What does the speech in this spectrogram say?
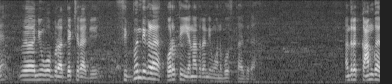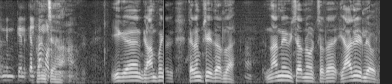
ಆ, ನೀವು ಒಬ್ಬರು ಅಧ್ಯಕ್ಷರಾಗಿ ಸಿಬ್ಬಂದಿಗಳ ಕೊರತೆ ಏನಾದರೂ ನೀವು ಅನುಭವಿಸ್ತಾ ಇದ್ದೀರಾ? ಅಂದ್ರೆ ಕಾಮಗಾರಿ ನಿಮ್ಮ ಕೆಲ ಕೆಲಸ ಪಂಚ ಹಾಂ ಈಗ ಗ್ರಾಮ ಪಂಚಾಯತ್ ಕರಂಶಿ ಇದಾರಲ್ಲ ನಾನೇ ವಿಚಾರ ನೋಡ್ಸದ ಯಾರು ಇರಲಿ ಅವರು.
